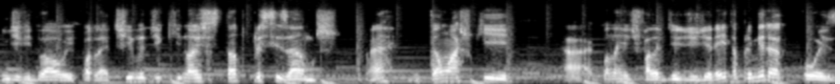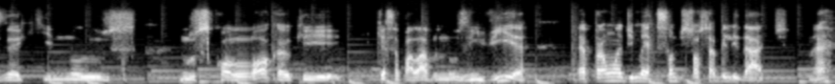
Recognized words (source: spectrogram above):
individual e coletiva de que nós tanto precisamos. Né? Então, acho que quando a gente fala de, de, direito, a primeira coisa que nos, nos coloca, que, que essa palavra nos envia, é para uma dimensão de sociabilidade. Né?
